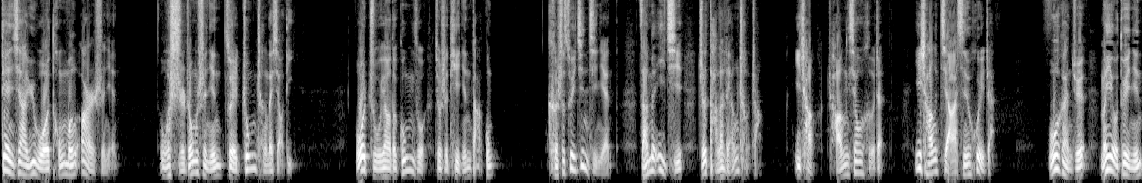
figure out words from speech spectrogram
殿下与我同盟二十年，我始终是您最忠诚的小弟。我主要的工作就是替您打工。可是最近几年，咱们一起只打了两场仗，一场长萧河战，一场甲信会战。我感觉没有对您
